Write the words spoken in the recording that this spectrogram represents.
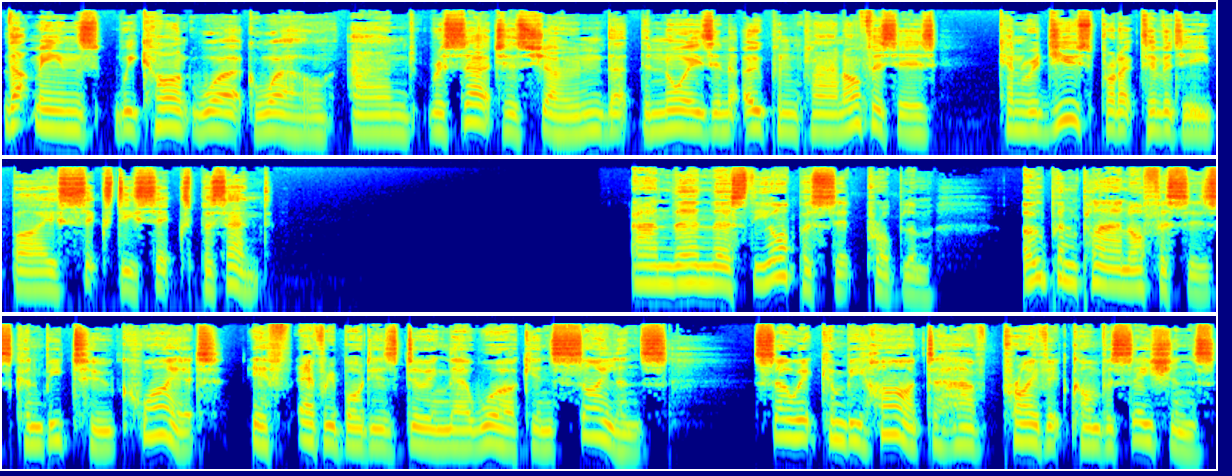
That means we can't work well, and research has shown that the noise in open plan offices can reduce productivity by 66%. And then there's the opposite problem. Open plan offices can be too quiet if everybody's doing their work in silence, so it can be hard to have private conversations.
